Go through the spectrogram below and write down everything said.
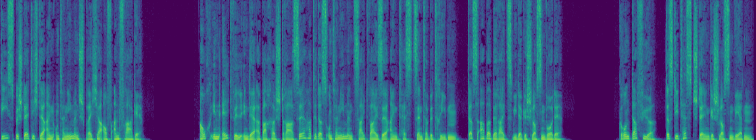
Dies bestätigte ein Unternehmenssprecher auf Anfrage. Auch in Eltville in der Erbacher Straße hatte das Unternehmen zeitweise ein Testcenter betrieben, das aber bereits wieder geschlossen wurde. Grund dafür, dass die Teststellen geschlossen werden,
